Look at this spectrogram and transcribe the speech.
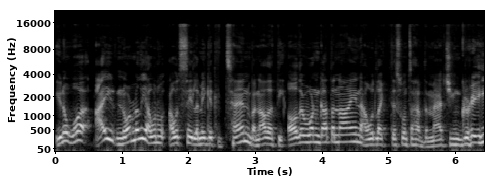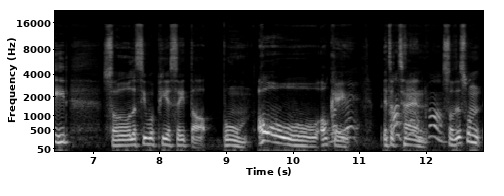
you know what? I normally I would I would say let me get the 10, but now that the other one got the 9, I would like this one to have the matching grade. So let's see what PSA thought. Boom. Oh, okay. It? It's a Oh, 10. 10, cool. So this one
